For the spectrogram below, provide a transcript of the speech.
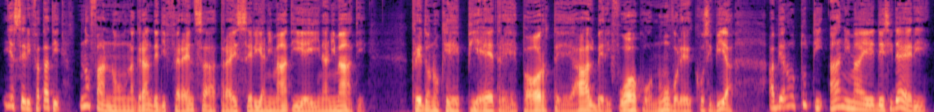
Gli esseri fatati non fanno una grande differenza tra esseri animati e inanimati. Credono che pietre, porte, alberi, fuoco, nuvole e così via abbiano tutti anima e desideri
